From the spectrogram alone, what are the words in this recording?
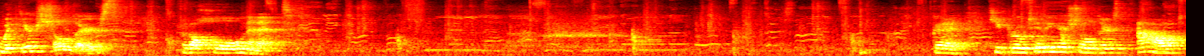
with your shoulders for the whole minute. Good. Keep rotating your shoulders out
